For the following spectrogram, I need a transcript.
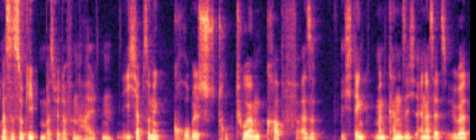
was es so gibt und was wir davon halten. Ich habe so eine grobe Struktur im Kopf. Also ich denke, man kann sich einerseits über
